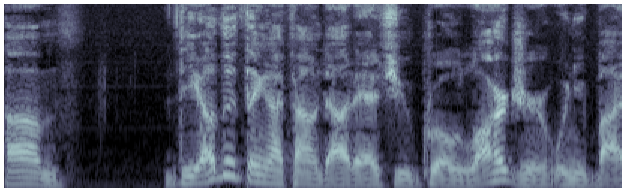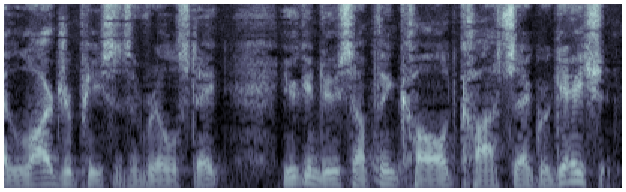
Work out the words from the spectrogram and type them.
Um, the other thing I found out as you grow larger, when you buy larger pieces of real estate, you can do something called cost segregation.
